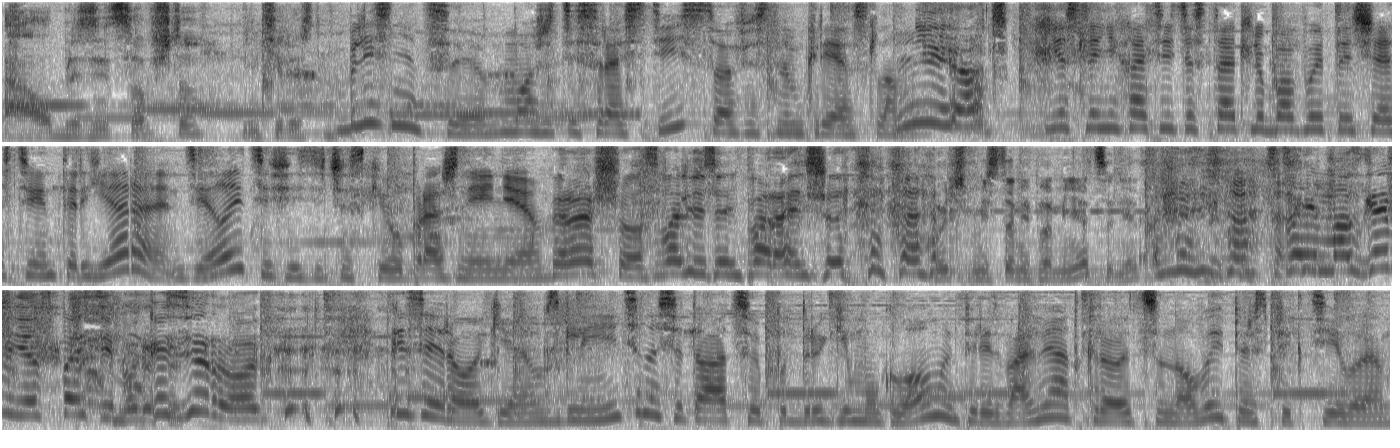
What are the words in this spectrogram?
А у близнецов что? Интересно. Близнецы. Можете срастись с офисным креслом. Нет! Если не хотите стать любопытной частью интерьера, делайте физические упражнения. Хорошо, свалю сегодня пораньше. Хочешь местами поменяться, нет? С твоими мозгами нет, спасибо. Козерог. Козероги, взгляните на ситуацию под другим углом, и перед вами откроются новые перспективы.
